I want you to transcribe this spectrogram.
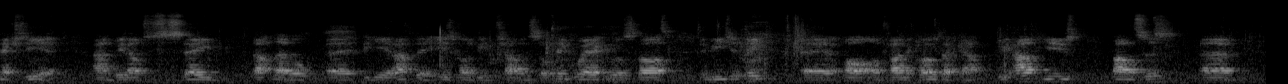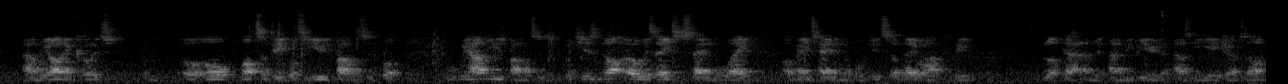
next year and being able to sustain that level uh, the year after is going to be the challenge. So I think work will start immediately uh, on, on trying to close that gap. We have used balances um, and we are encouraged from all, all lots of people to use balances, but we have used balances, which is not always a sustainable way of maintaining the budget, so they will have to be looked at and, and reviewed as the year goes on.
